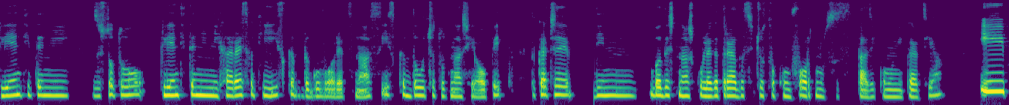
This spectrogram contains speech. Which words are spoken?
клиентите ни, защото клиентите ни ни харесват и искат да говорят с нас, искат да учат от нашия опит. Така че един бъдещ наш колега трябва да се чувства комфортно с тази комуникация. И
